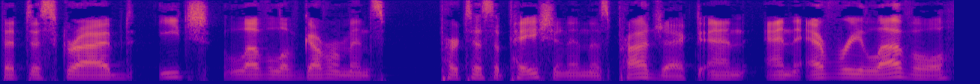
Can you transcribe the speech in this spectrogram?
that described each level of government's participation in this project and and every level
